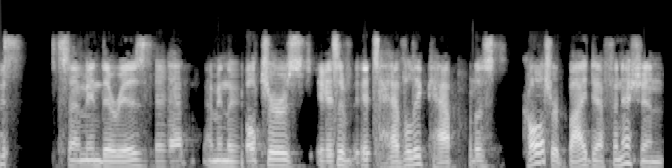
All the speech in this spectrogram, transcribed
States, I mean, there is that, I mean, the culture's, it's a, it's heavily capitalist culture by definition.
